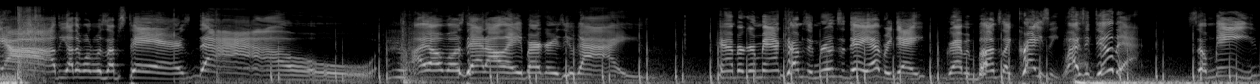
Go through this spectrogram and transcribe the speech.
here. Oh, the other one was upstairs. No! I almost had all eight burgers, you guys. Hamburger Man comes and ruins the day every day, grabbing buns like crazy. Why does he do that? so mean.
